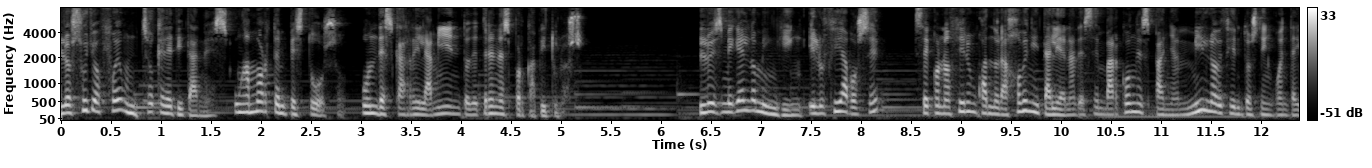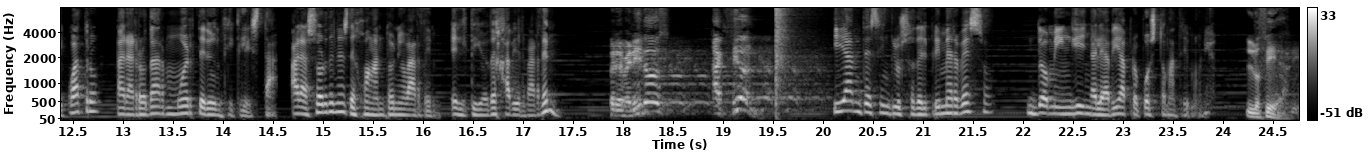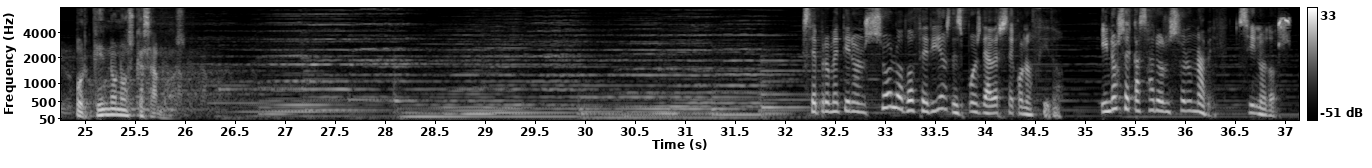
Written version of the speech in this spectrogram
Lo suyo fue un choque de titanes, un amor tempestuoso, un descarrilamiento de trenes por capítulos. Luis Miguel Dominguín y Lucía Bosé se conocieron cuando la joven italiana desembarcó en España en 1954 para rodar Muerte de un ciclista, a las órdenes de Juan Antonio Bardem, el tío de Javier Bardem. Prevenidos, acción. Y antes incluso del primer beso, Dominguín ya le había propuesto matrimonio. Lucía, ¿por qué no nos casamos? Se prometieron solo 12 días después de haberse conocido. Y no se casaron solo una vez, sino dos.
